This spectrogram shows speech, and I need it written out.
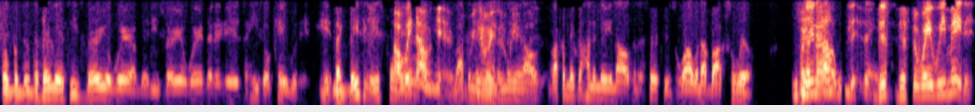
So, but the, the thing is, he's very aware of it. He's very aware that it is, and he's okay with it. He, like basically, his point oh, we know, yeah, if I could we make a hundred okay. million dollars, if I could make a hundred million dollars in a circus, why would I box for real? Well, you know, th- this this the way we made it.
